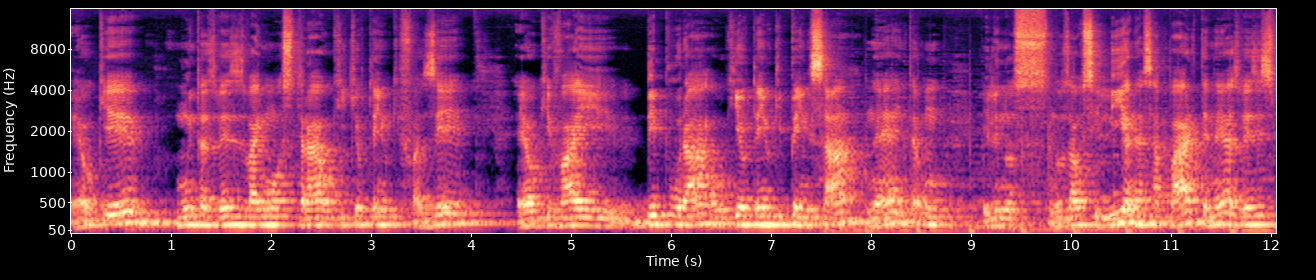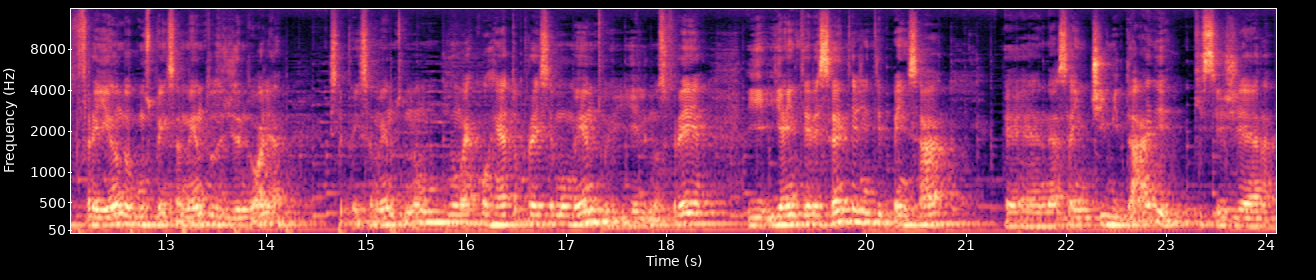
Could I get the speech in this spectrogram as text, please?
É o que muitas vezes vai mostrar o que, que eu tenho que fazer, é o que vai depurar o que eu tenho que pensar, né? Então ele nos, nos auxilia nessa parte, né? Às vezes freando alguns pensamentos e dizendo, olha, esse pensamento não, não é correto para esse momento e ele nos freia. E, e é interessante a gente pensar é, nessa intimidade que se gera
